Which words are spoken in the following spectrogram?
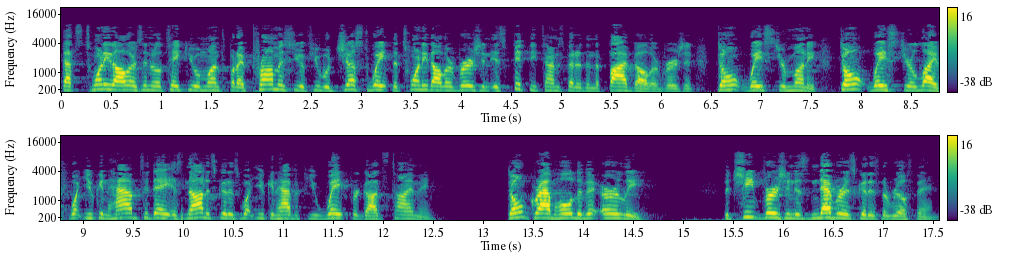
That's $20 and it'll take you a month. But I promise you, if you will just wait, the $20 version is 50 times better than the $5 version. Don't waste your money. Don't waste your life. What you can have today is not as good as what you can have if you wait for God's timing. Don't grab hold of it early. The cheap version is never as good as the real thing.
